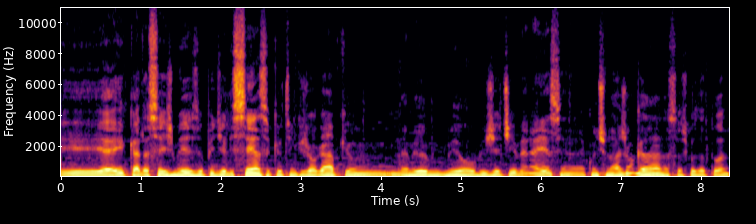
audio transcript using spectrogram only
E aí, cada seis meses eu pedia licença, que eu tinha que jogar, porque o né, meu, meu objetivo era esse, né? continuar jogando, essas coisas todas.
